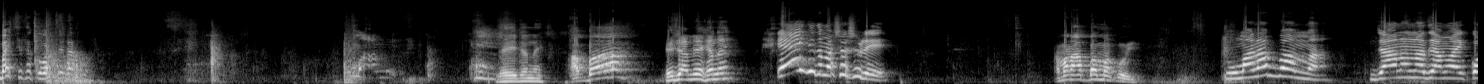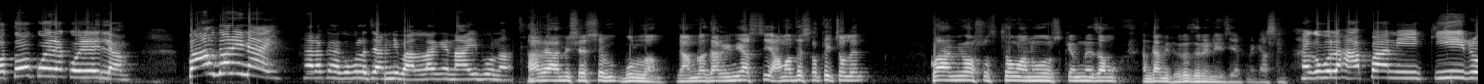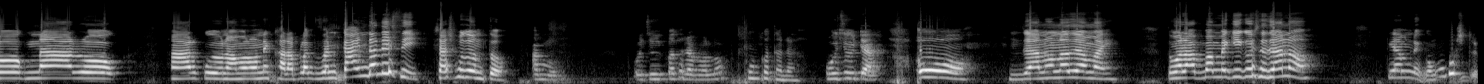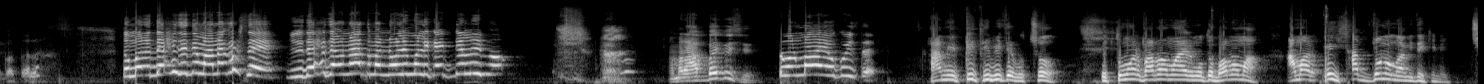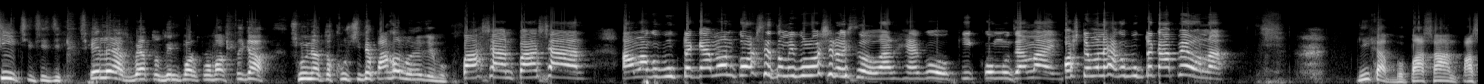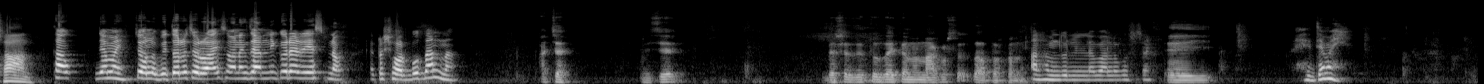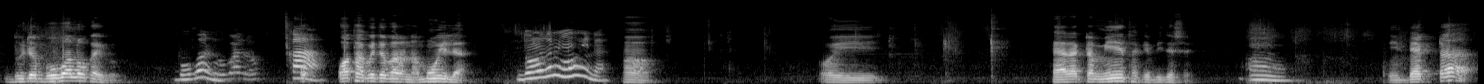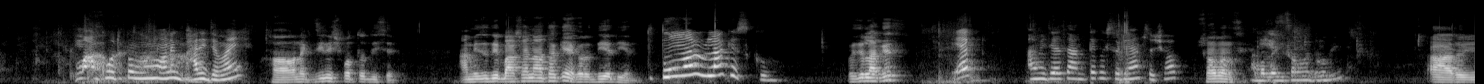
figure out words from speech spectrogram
বাচ্চা থাকো বাচ্চা থাকো। এই, এইটা নেই আব্বা? এই যে আমি এখানে। এই যে তোমার শ্বশুরে। আমার আব্বা মা কই? তোমার আব্বা আম্মা। জানো না জামাই কত কইরা কইরা এলাম পাও ধরি নাই। হারা কাকে বলে জাননি ভালো লাগে না আইবো না। আরে আমি শেষে বললাম যে আমরা গাড়ি নিয়ে আসছি আমাদের সাথেই চলেন। কয় আমি অসুস্থ মানুষ কেমনে যাব? আমি আমি ধরে ধরে নিয়েছি আপনাকে আসেন। হাকে বলে হাঁপানি কি রোগ না রোগ? আর কইও না আমার অনেক খারাপ লাগতেছে আমি কাইন্দা দিছি শেষ পর্যন্ত। আম্মু ওই যে ওই কথাটা বলো। কোন কথাটা? ওই যে ওইটা। ও জানো না জামাই তোমার আব্বা আম্মা কি কইছে জানো? কেমনে কম কষ্টের কথাটা তোমার দেখে যেতে মানা করছে? যদি দেখে যাও না তোমার নলি মলি কাটতে লইব। আমার আব্বাই কইছে। তোমার মাও কইছে। আমি পৃথিবীতে বুঝছ? এই তোমার বাবা মায়ের মতো বাবা মা আমার এই সাত জনম আমি দেখি দেখিনি ছি ছি ছি ছি ছেলে আসবে এতদিন পর প্রবাস থেকে শুনে তো খুশিতে পাগল হয়ে যাব। পাশান পাশান আমাকে বুকটা কেমন করছে তুমি বসে রইছো? আর হ্যাঁ গো কি কমু জামাই? কষ্ট মনে হ্যাঁ গো বুকটা কাঁপেও না। কি কাঁপবো? পাশান পাশান থাক জামাই চলো ভিতরে চলো আইসো অনেক জার্নি করে রেস্ট নাও। একটা শরবত আন না? আচ্ছা হয়েছে দেশে যেতে যাইতে না না করছে তার দরকার নেই। আলহামদুলিল্লাহ ভালো করছে। এই হে জামাই। দুইটা বোবা লোক আইব। বোবাল কা? কথা কইতে পারে না মহিলা। দুজন মহিলা? হ্যাঁ। ওই হ্যার একটা মেয়ে থাকে বিদেশে। হুম এই ব্যাগটা মা অনেক ভারী জামাই। হ্যাঁ অনেক জিনিসপত্র দিছে। আমি যদি বাসা না থাকি একবার দিয়ে দিয়েন। তোমার লাগেস কো? ওই যে লাগেজ? এক আমি যা জানতে কইছো রে আনছো সব? সব আনছি। আমার লাগি সামনে ধরবি? আর ওই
